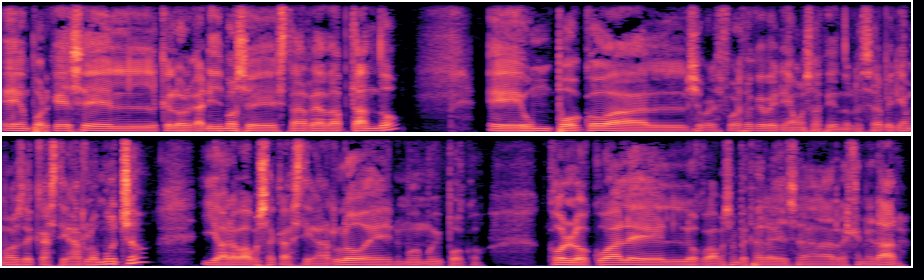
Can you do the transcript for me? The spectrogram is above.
eh, porque es el que el organismo se está readaptando eh, un poco al sobreesfuerzo que veníamos haciéndolo. O sea, veníamos de castigarlo mucho y ahora vamos a castigarlo en muy, muy poco. Con lo cual, eh, lo que vamos a empezar es a regenerar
